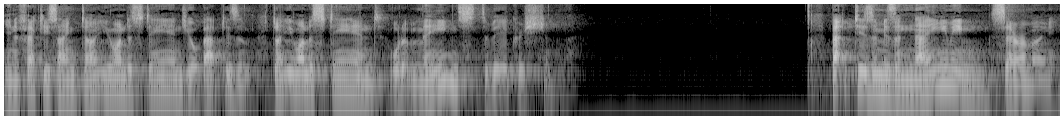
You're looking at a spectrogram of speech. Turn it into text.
In effect, he's saying, Don't you understand your baptism? Don't you understand what it means to be a Christian? Baptism is a naming ceremony.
